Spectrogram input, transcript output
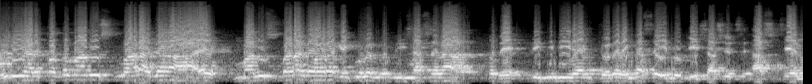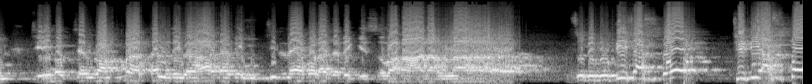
দুনিয়ার কত মানুষ মারা যায়? মানুষ মারা যাওয়ার আগে কোনো নোটিশ আসে না। তবে পৃথিবীর একজনের কাছে এই নোটিশ আসেছে, আসছেন যে হচ্ছেন আলামিন। চিল্লায় বলা যাবে কি, সুবহানাল্লাহ? যদি নোটিশ আসতো, চিঠি আসতো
